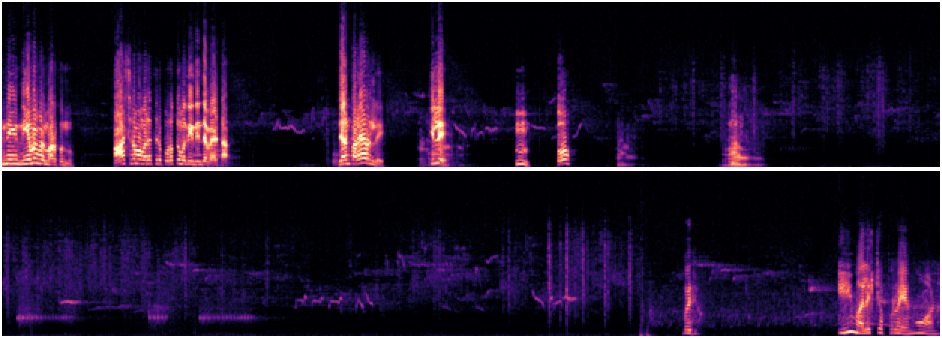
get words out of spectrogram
നീ പിന്നെയും നിയമങ്ങൾ മറക്കുന്നു. ആശ്രമ വനത്തിന് പുറത്തു മതി നിന്റെ വേട്ട. ഞാൻ പറയാറില്ലേ? ഇല്ലേ? ഉം, ഓ. വരൂ. ഈ മലയ്ക്കപ്പുറം എങ്ങോ ആണ്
